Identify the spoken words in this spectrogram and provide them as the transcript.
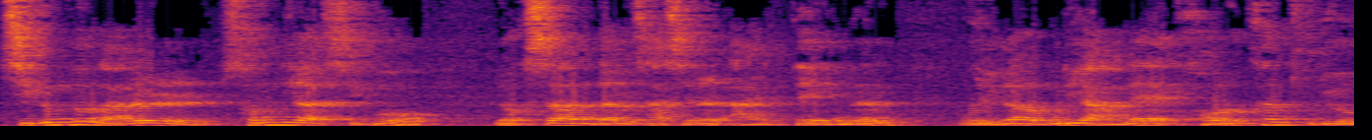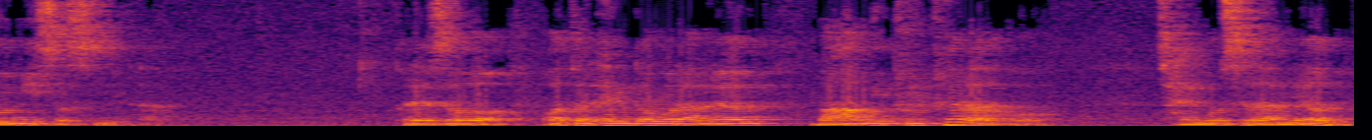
지금도 나를 섭리하시고 역사한다는 사실을 알 때에는 우리가 우리 안에 거룩한 두려움이 있었습니다. 그래서 어떤 행동을 하면 마음이 불편하고 잘못을 하면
